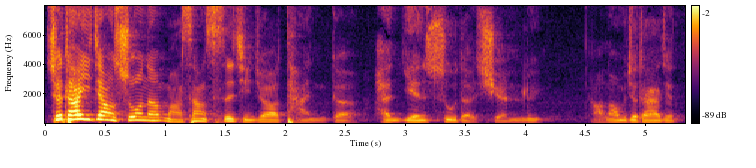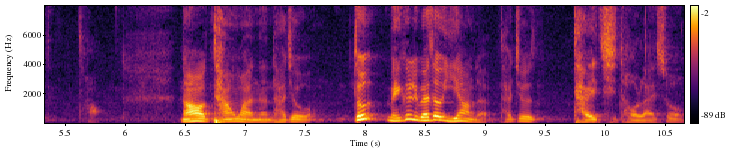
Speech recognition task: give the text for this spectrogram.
所以他一这样说呢，马上司琴就要弹一个很严肃的旋律。好，那我们就大家就好。然后弹完呢，他就都每个礼拜都一样的，他就抬起头来说：“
